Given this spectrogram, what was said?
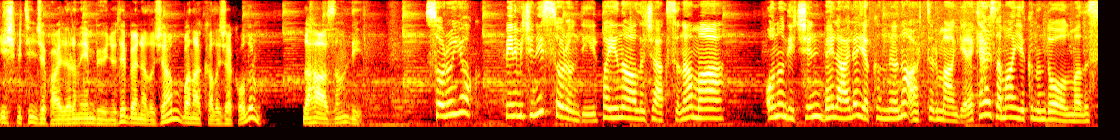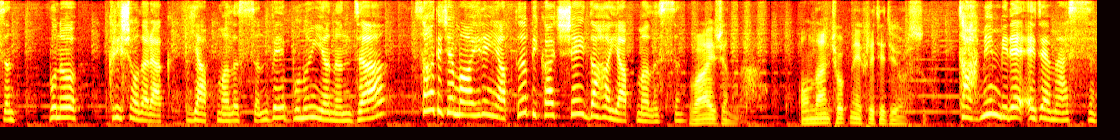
İş bitince payların en büyüğünü de ben alacağım, bana kalacak olur mu? Daha azını değil. Sorun yok. Benim için hiç sorun değil. Payını alacaksın ama onun için Bela ile yakınlığını arttırman gerek. Her zaman yakınında olmalısın. Bunu Kriş olarak yapmalısın ve bunun yanında sadece Mahir'in yaptığı birkaç şey daha yapmalısın. Vay canına. Ondan çok nefret ediyorsun. Tahmin bile edemezsin.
